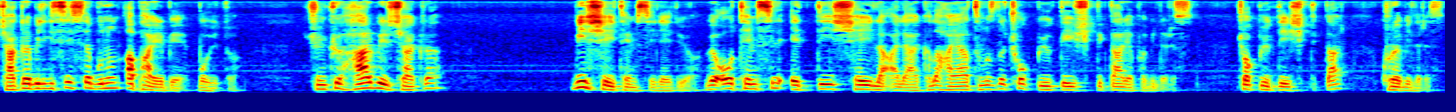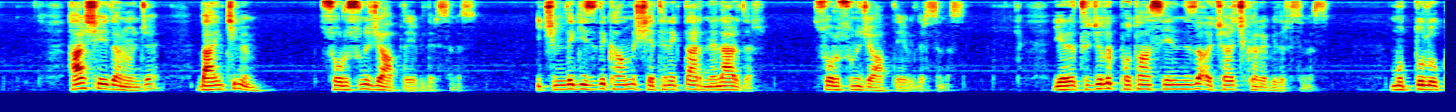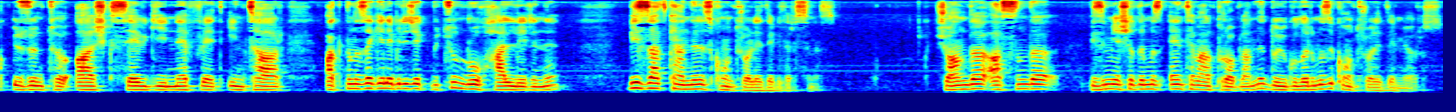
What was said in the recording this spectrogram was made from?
Çakra bilgisi ise bunun apayrı bir boyutu. Çünkü her bir çakra bir şeyi temsil ediyor ve o temsil ettiği şeyle alakalı hayatımızda çok büyük değişiklikler yapabiliriz. Çok büyük değişiklikler kurabiliriz. Her şeyden önce ben kimim sorusunu cevaplayabilirsiniz. İçimde gizli kalmış yetenekler nelerdir sorusunu cevaplayabilirsiniz. Yaratıcılık potansiyelinizi açığa çıkarabilirsiniz. Mutluluk, üzüntü, aşk, sevgi, nefret, intihar, aklınıza gelebilecek bütün ruh hallerini bizzat kendiniz kontrol edebilirsiniz. Şu anda aslında bizim yaşadığımız en temel problem de duygularımızı kontrol edemiyoruz.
